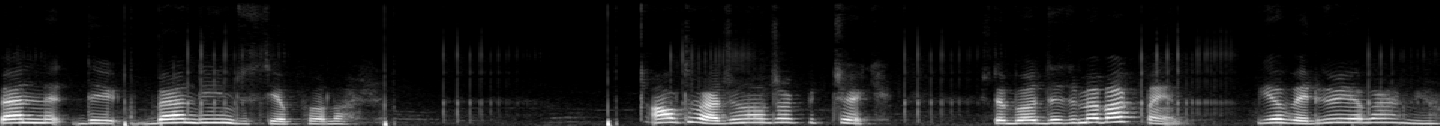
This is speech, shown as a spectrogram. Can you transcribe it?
ben de ben deyincesi yapıyorlar. Altı vereceksin olacak bitecek. İşte böyle dediğime bakmayın. Ya veriyor ya vermiyor.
